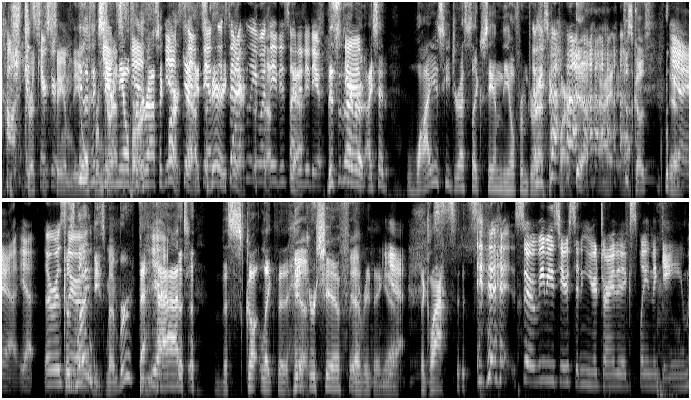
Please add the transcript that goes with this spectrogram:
con- He's his character. Sam He Neill looks from like Sam Jurassic Neill from Park. Jurassic Yes, Park. yeah, yes, it's yes, very exactly clear. what they decided Yeah. to do. This is what I wrote. I said, "Why is he dressed like Sam Neill from Jurassic Park?" Yeah, I- just because. Yeah, yeah, yeah. There was Because 90s, remember? The Yeah. hat, the skull, like the handkerchief, Yeah. everything. Yeah. Yeah. The glasses. so Mimi's here sitting here trying to explain the game,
